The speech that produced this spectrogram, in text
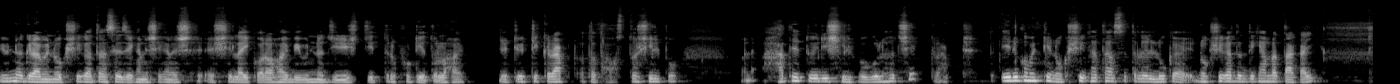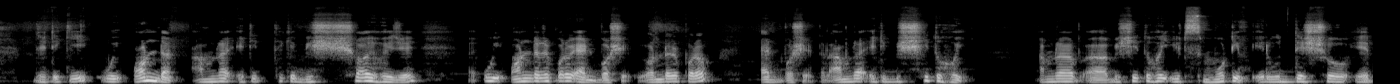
বিভিন্ন গ্রামে নকশিকাথা আছে যেখানে সেখানে সেলাই করা হয়, বিভিন্ন জিনিস, চিত্র ফুটিয়ে তোলা হয়। যেটি একটি ক্রাফট অর্থাৎ হস্তশিল্প। মানে হাতে তৈরি শিল্পগুলো হচ্ছে ক্রাফট তো এরকম একটি নকশিকাথা আছে, তাহলে লুকায় নকশিকাথার দিকে আমরা তাকাই, যেটি কি উই অন্ডার আমরা এটির থেকে বিস্ময় হয়ে যে উই অন্ডারের পরেও অ্যাড বসে অন্ডারের পরেও অ্যাড বসে। তাহলে আমরা এটি বিস্মিত হই। আমরা বিস্মিত হই ইটস মোটিভ এর উদ্দেশ্য, এর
